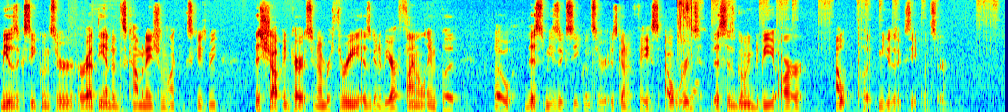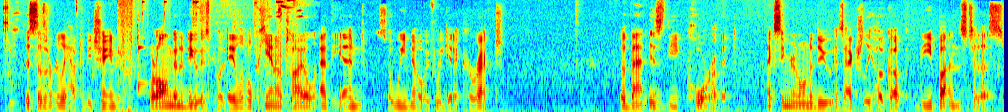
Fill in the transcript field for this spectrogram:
music sequencer, or at the end of this combination lock, excuse me, this shopping cart, so number three, is going to be our final input, so this music sequencer is going to face outwards. This is going to be our output music sequencer. This doesn't really have to be changed. What all I'm going to do is put a little piano tile at the end so we know if we get it correct. So that is the core of it. Next thing you're going to want to do is actually hook up the buttons to this.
